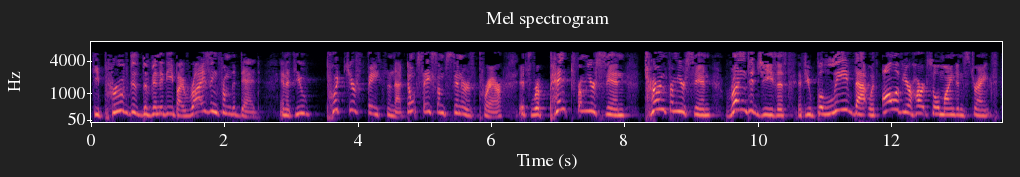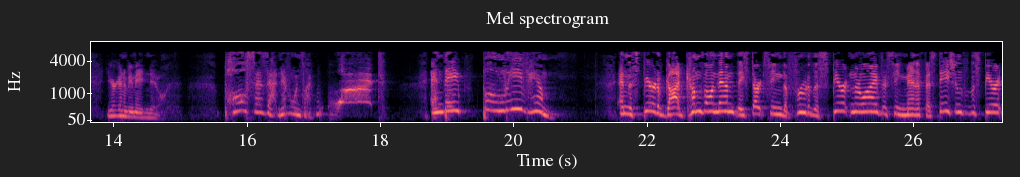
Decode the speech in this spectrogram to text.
He proved his divinity by rising from the dead. And if you put your faith in that, don't say some sinner's prayer. It's repent from your sin, turn from your sin, run to Jesus. If you believe that with all of your heart, soul, mind, and strength, you're going to be made new. Paul says that, and everyone's like, what? And they believe him and the Spirit of God comes on them. They start seeing the fruit of the Spirit in their lives. They're seeing manifestations of the Spirit.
